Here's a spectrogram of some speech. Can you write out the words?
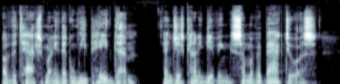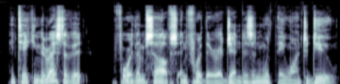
of the tax money that we paid them and just kind of giving some of it back to us and taking the rest of it for themselves and for their agendas and what they want to do.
